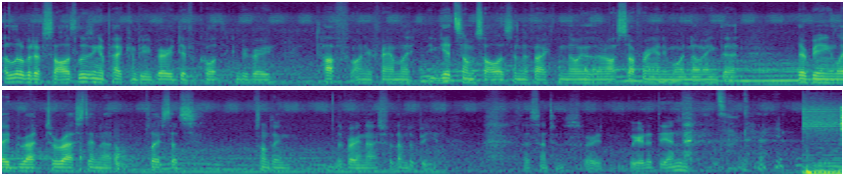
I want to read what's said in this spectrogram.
a little bit of solace. Losing a pet can be very difficult. It can be very tough on your family. You get some solace in the fact of knowing that they're not suffering anymore, knowing that they're being laid to rest in a place that's something very nice for them to be. That sentence is very weird at the end.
